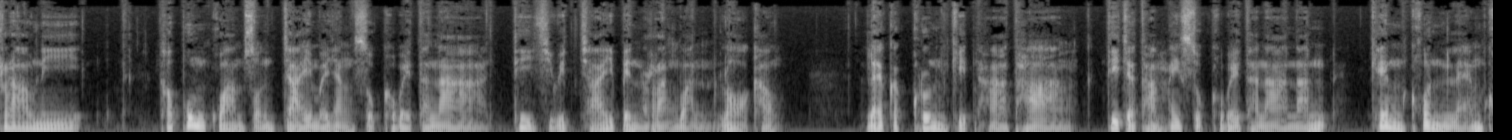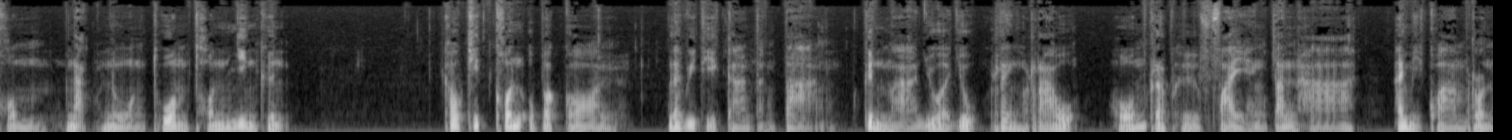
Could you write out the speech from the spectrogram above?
คราวนี้เขาพุ่งความสนใจมาอย่างสุขเวทนาที่ชีวิตใช้เป็นรางวัลล่อเขา แล้วก็ครุ่นคิดหาทางที่จะทำให้สุขเวทนานั้น เข้มข้นแหลมคม หนักหน่วงท่วมท้นยิ่งขึ้น เขาคิดค้นอุปกรณ์และวิธีการต่างๆ ขึ้นมายั่วยุเร่งเร้า โหมกระพือไฟแห่งตันหา ให้มีความรน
